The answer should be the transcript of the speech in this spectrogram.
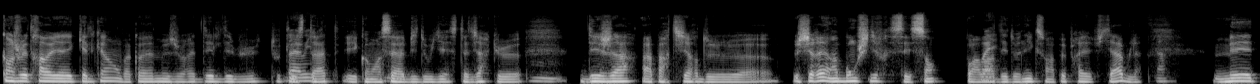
quand je vais travailler avec quelqu'un, on va quand même mesurer dès le début toutes les bah stats et commencer à mm. bidouiller. C'est-à-dire que mm. déjà, à partir de, euh, je dirais un bon chiffre, c'est 100 pour avoir des données qui sont à peu près fiables. Mais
